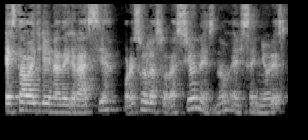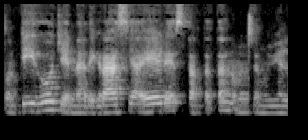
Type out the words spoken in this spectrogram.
estaba llena de gracia, por eso las oraciones, ¿no? El Señor es contigo, llena de gracia eres, tal, tal, tal, no me sé muy bien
